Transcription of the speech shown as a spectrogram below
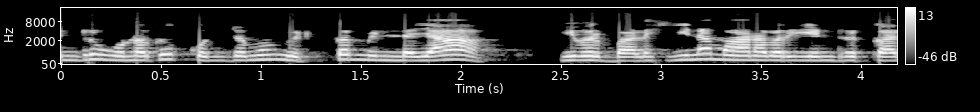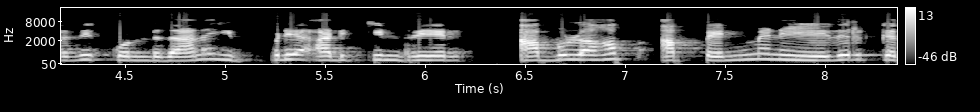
என்று உனக்கு கொஞ்சமும் வெட்கமில்லையா? இவர் பலகீனமானவர் என்று கருதி கொண்டுதானே இப்படி அடிக்கின்றீர்? அபுலகப் அப்பெண்மணி எதிர்க்க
